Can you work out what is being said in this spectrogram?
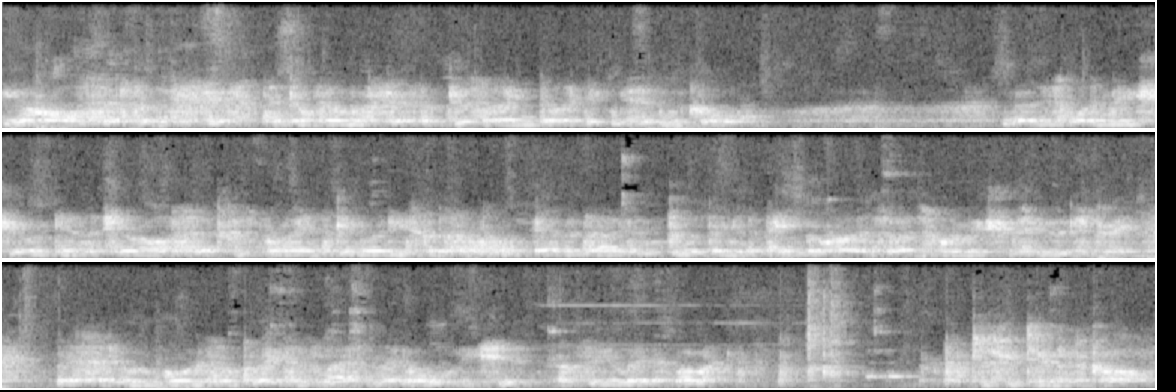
you're all set for the 5th, November 5th. I'm just, I, I think we said we're cool. I just want to make sure again that you're all set because Brian's getting ready. He's going to advertise and do a thing in the paper on it. So I just want to make sure was straight. Man, we were going to some places last night. Holy shit. I'll see you later. Bye-bye. Just returning the call.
